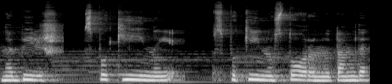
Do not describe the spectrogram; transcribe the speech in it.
на більш спокійний, спокійну сторону, там, де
